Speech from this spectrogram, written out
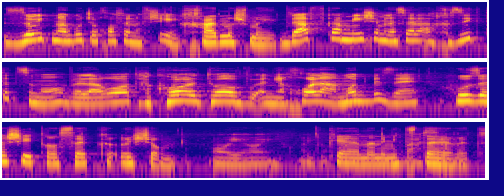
זו התנהגות של חוסן נפשי. חד משמעית. דווקא מי שמנסה להחזיק את עצמו ולהראות הכל טוב, אני יכול לעמוד בזה. הוא זה שהתרסק ראשון. אוי אוי. כן, אני מצטערת.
